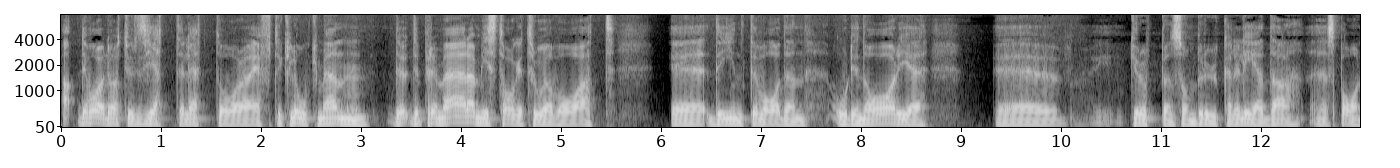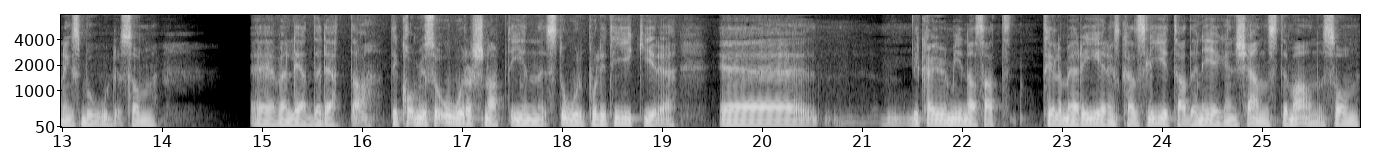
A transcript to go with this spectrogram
Ja, det var naturligtvis jättelätt att vara efterklok, men mm. det, det primära misstaget tror jag var att eh, det inte var den ordinarie eh, gruppen som brukade leda eh, spaningsbord som även ledde detta. Det kom ju så oerhört snabbt in storpolitik i det. Eh, vi kan ju minnas att till och med regeringskansliet hade en egen tjänsteman som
